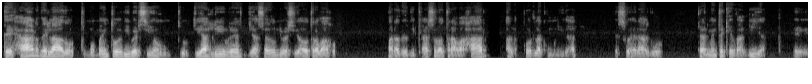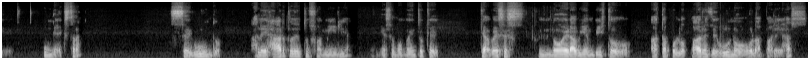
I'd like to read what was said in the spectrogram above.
dejar de lado tu momento de diversión, tus días libres, ya sea de universidad o trabajo, para dedicárselo a trabajar por la comunidad. Eso era algo realmente que valía eh, un extra. Segundo, alejarte de tu familia en ese momento que, que a veces no era bien visto hasta por los padres de uno o las parejas,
